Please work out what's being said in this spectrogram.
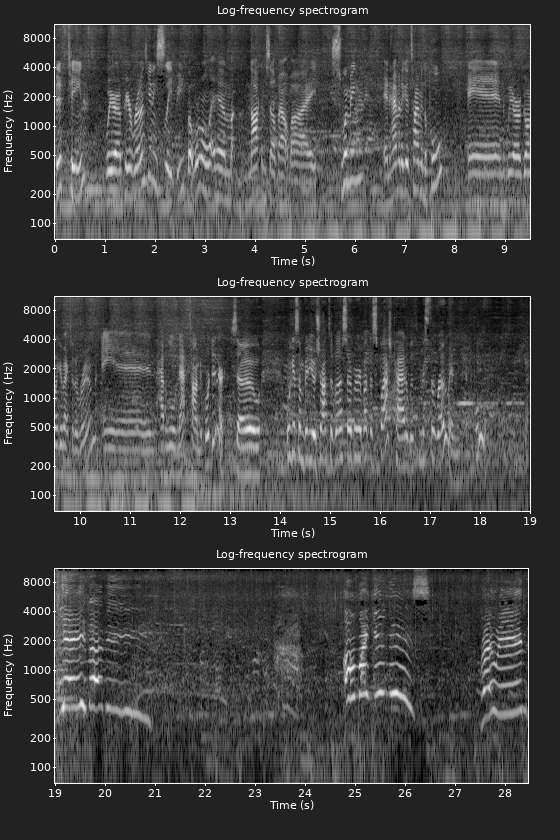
15. We are up here. Rowan's getting sleepy, but we're gonna let him knock himself out by swimming and having a good time in the pool. And we are going to go back to the room and have a little nap time before dinner. So we'll get some video shots of us over about the splash pad with Mr. Rowan at the pool. Yay, baby! Oh my goodness! Rowan!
